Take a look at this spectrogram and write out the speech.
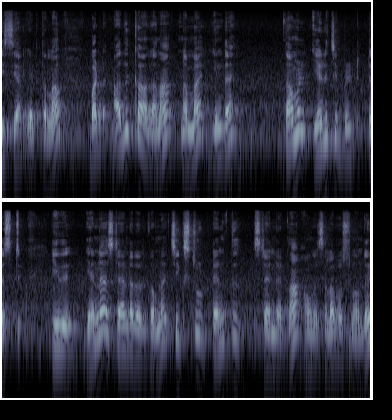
ஈஸியாக எடுத்துடலாம். பட் அதுக்காக தான் நம்ம இந்த தமிழ் எலிஜிபிலிட்டி டெஸ்ட் இது என்ன ஸ்டாண்டர்ட் இருக்கோம்னா சிக்ஸ் டு டென்த்து ஸ்டாண்டர்ட் தான் அவங்க சிலபஸில் வந்து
